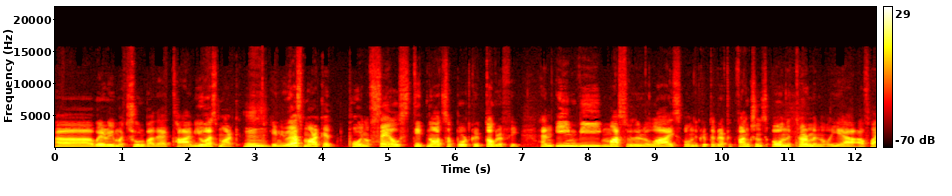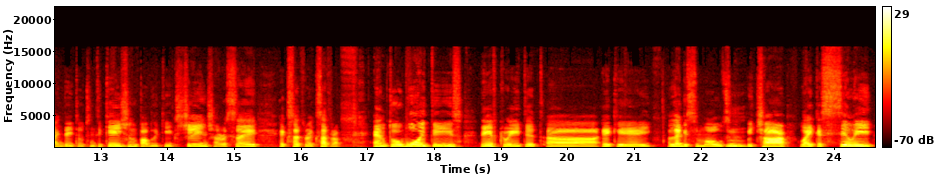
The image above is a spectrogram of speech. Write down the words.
uh, very mature by that time US market. Mm. In US market, point of sales did not support cryptography and EMV massively relies on the cryptographic functions on the terminal, yeah, offline data authentication, mm. public key exchange, RSA, etc., etc. And to avoid this, they've created uh, AKA legacy modes, mm. which are like a silly,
